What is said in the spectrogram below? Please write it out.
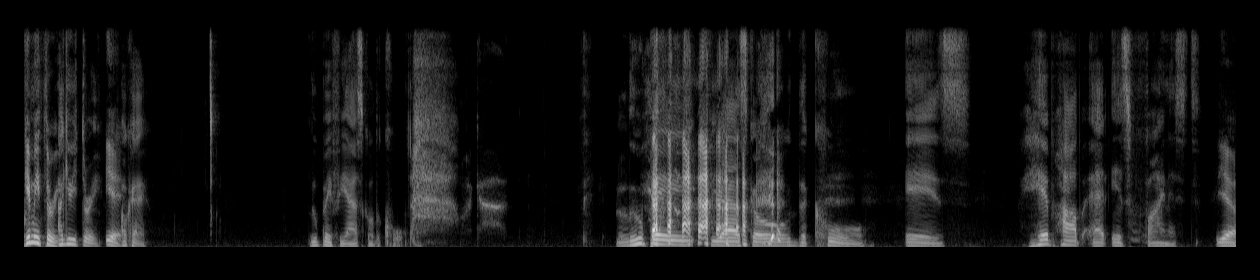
Give me three. I'll give you three. Yeah. Okay. Lupe Fiasco, the cool. My God. Lupe Fiasco, the cool, is hip hop at its finest. yeah.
